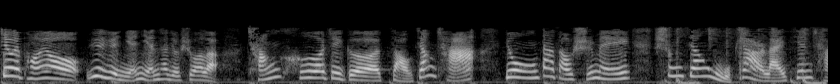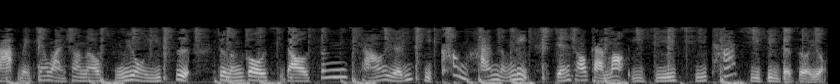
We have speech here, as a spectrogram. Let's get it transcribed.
这位朋友月月年年他就说了。常喝这个枣姜茶，用大枣十枚、生姜五片来煎茶，每天晚上呢服用一次，就能够起到增强人体抗寒能力、减少感冒以及其他疾病的作用。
